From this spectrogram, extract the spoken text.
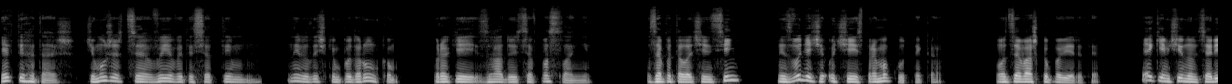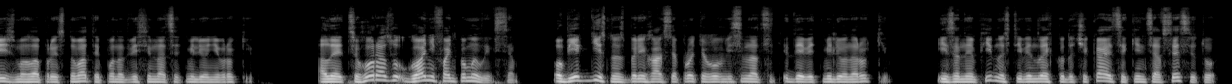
Як ти гадаєш, чи може це виявитися тим невеличким подарунком, про який згадується в посланні? запитала Ченсінь, не зводячи очей з прямокутника. Оце важко повірити. Яким чином ця річ змогла проіснувати понад 18 мільйонів років? Але цього разу Гуаніфань помилився. Об'єкт дійсно зберігався протягом 18,9 мільйона років, і за необхідності він легко дочекається кінця Всесвіту,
